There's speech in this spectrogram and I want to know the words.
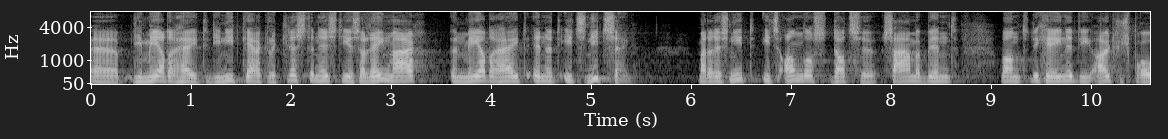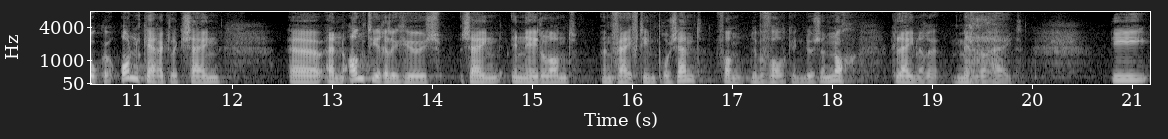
Uh, die meerderheid die niet kerkelijk christen is, die is alleen maar een meerderheid in het iets niet zijn. Maar er is niet iets anders dat ze samenbindt, want degenen die uitgesproken onkerkelijk zijn uh, en antireligieus zijn in Nederland een 15% van de bevolking. Dus een nog kleinere minderheid. Die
